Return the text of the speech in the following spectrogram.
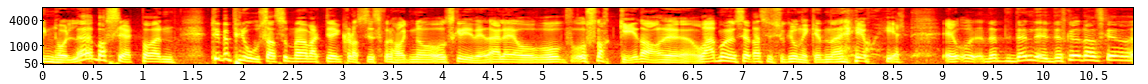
innholdet, basert på en type prosa som har vært klassisk for han å, skrive i, eller å, å, å, snakke i. da, og Jeg må jo si at jeg syns kronikken er jo helt er jo, den, det skal, den skal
